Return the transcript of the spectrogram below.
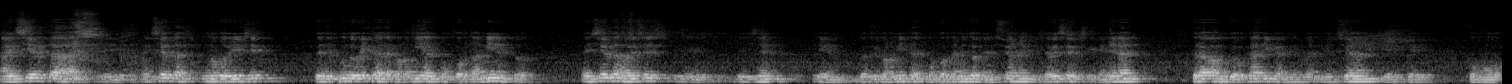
hay ciertas, eh, hay ciertas, uno podría decir, desde el punto de vista de la economía del comportamiento, hay ciertas a veces, eh, dicen, los economistas del comportamiento mencionan que a veces se generan trabas burocráticas mencionan este, como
